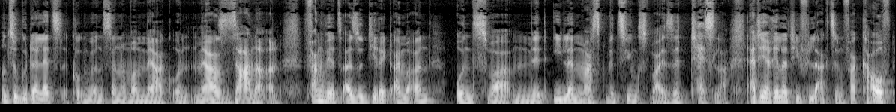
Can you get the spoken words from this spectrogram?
Und zu guter Letzt gucken wir uns dann nochmal Merck und Mersana an. Fangen wir jetzt also direkt einmal an und zwar mit Elon Musk bzw. Tesla. Er hat ja relativ viele Aktien verkauft.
